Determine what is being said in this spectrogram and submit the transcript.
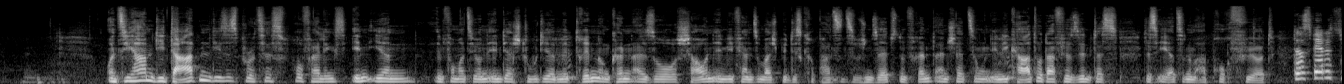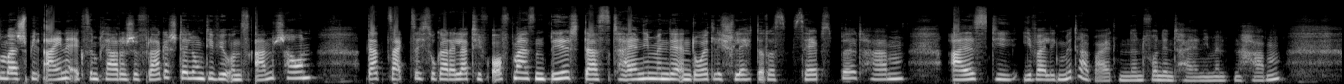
Und Sie haben die Daten dieses Prozessprofilings in Ihren Informationen in der Studie mhm. mit drin und können also schauen, inwiefern zum Beispiel Diskrepanzen zwischen Selbst- und Fremdeinschätzung ein Indikator dafür sind, dass das eher zu einem Abbruch führt. Das wäre zum Beispiel eine exemplarische Fragestellung, die wir uns anschauen. Da zeigt sich sogar relativ oftmals ein Bild, dass Teilnehmende ein deutlich schlechteres Selbstbild haben, als die jeweiligen Mitarbeitenden von den Teilnehmenden haben.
